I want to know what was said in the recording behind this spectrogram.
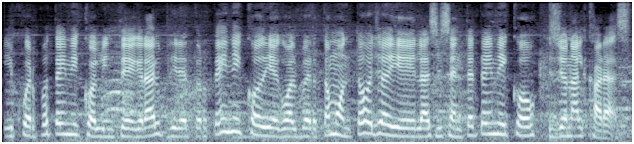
El cuerpo técnico lo integra el director técnico Diego Alberto Montoya y el asistente técnico John Alcaraz.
